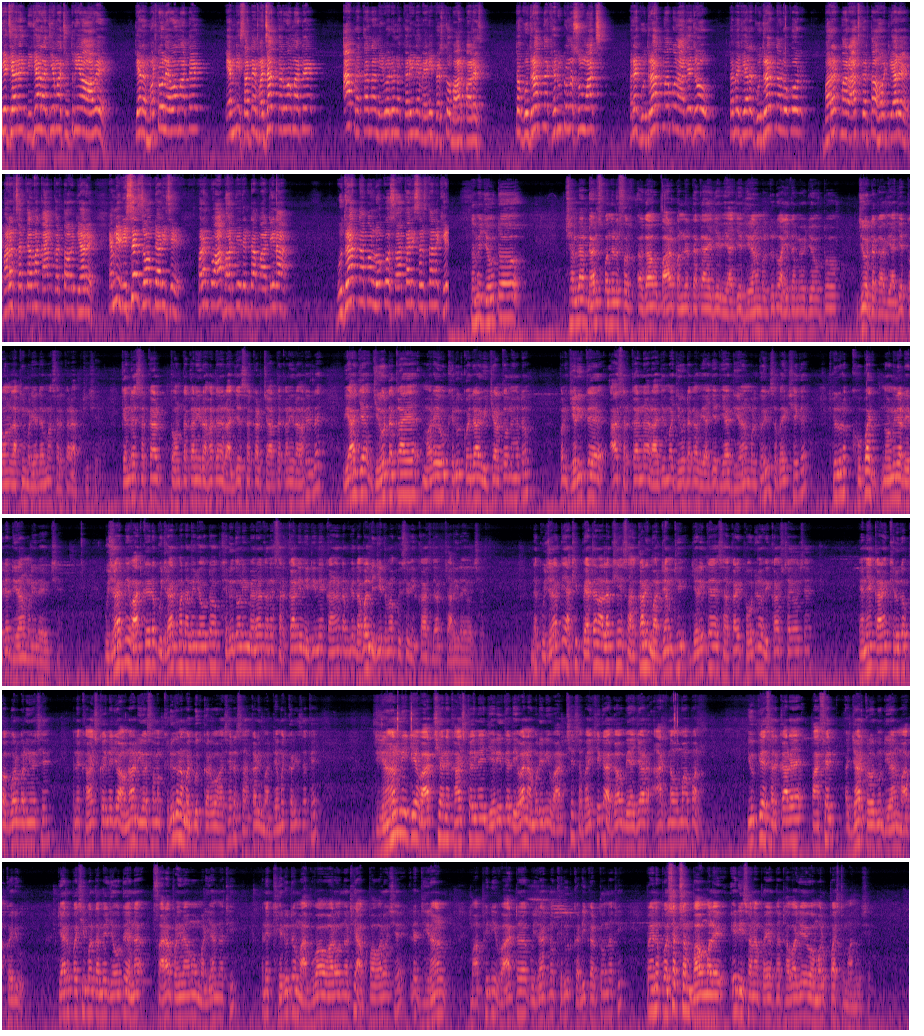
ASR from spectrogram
કે જ્યારે બીજા રાજ્યમાં ચૂંટણીઓ આવે, ત્યારે મટો લેવા માટે, એમની સાથે મજાક કરવા માટે આ પ્રકારના નિવેદનો કરીને મેનિફેસ્ટો બહાર પાડે છે. તો ગુજરાતના ખેડૂતોનો શું વાંચ અને ગુજરાતમાં પણ આજે જો તમે જ્યારે ગુજરાતના લોકો ભારતમાં રાજ કરતા હોય ત્યારે, ભારત સરકારમાં કામ કરતા હોય ત્યારે, એમની વિશેષ જવાબદારી છે. પરંતુ આ ભારતીય જનતા પાર્ટીના ગુજરાતના પણ લોકો સહકારી સંસ્થાને ખેડ તમે જોવ તો છેલ્લા દસ પંદર વર્ષ અગાઉ બાર પંદર ટકાએ જે વ્યાજે ધિરાણ મળતું હતું, આજે તમે જોવો તો ઝીરો ટકા વ્યાજે ત્રણ લાખની મર્યાદામાં સરકાર આપતી છે. કેન્દ્ર સરકાર ત્રણ ટકાની રાહત અને રાજ્ય સરકાર ચાર ટકાની રાહત એટલે વ્યાજ ઝીરો ટકાએ મળે એવું ખેડૂત કોઈ દાડ વિચારતો ન હતો. પણ જે રીતે આ સરકારના રાજ્યમાં ઝીરો ટકા વ્યાજે ધિરાણ મળતું હોય સ્વાભાવિક છે કે ખેડૂતોને ખૂબ જ નોમિનલ રેટે ધિરાણ મળી રહ્યું છે. ગુજરાતની વાત કરીએ તો ગુજરાતમાં તમે જોવો તો ખેડૂતોની મહેનત અને સરકારની નીતિને કારણે તમે જો ડબલ ડિજિટમાં કૃષિ વિકાસ દર ચાલી રહ્યો છે. ને ગુજરાતની આખી પેટર્ન અલગ છે સહકારી માધ્યમથી જે રીતે સહકારી પ્રવૃત્તિનો વિકાસ થયો છે, એને કારણે ખેડૂતો પગભર બન્યો છે અને ખાસ કરીને જો આવનાર દિવસોમાં ખેડૂતોને મજબૂત કરવો હશે તો સહકારી માધ્યમ જ કરી શકે. ધિરાણની જે વાત છે અને ખાસ કરીને જે રીતે દેવાનામુરીની વાત છે સ્વાભાવિક છે કે અગાઉ બે હજાર આઠ નવમાં પણ યુપીએ સરકારે પાસઠ હજાર કરોડનું ધિરાણ માફ કર્યું. ત્યાર પછી પણ તમે જુઓ તો એના સારા પરિણામો મળ્યા નથી અને ખેડૂતો માગવાવાળો નથી, આપવાવાળો છે. એટલે ધિરાણ માફીની વાત ગુજરાતનો ખેડૂત કદી કરતો નથી, પણ એને પોષકક્ષમ ભાવ મળે એ દિશાના પ્રયત્ન થવા જોઈએ એવું અમારું સ્પષ્ટ માનવું છે.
